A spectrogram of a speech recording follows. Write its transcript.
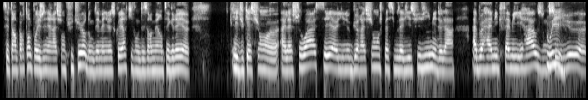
c'est important pour les générations futures. Donc des manuels scolaires qui vont désormais intégrer l'éducation euh, à la Shoah, c'est euh, l'inauguration, je ne sais pas si vous aviez suivi, mais de la Abrahamic Family House, donc ce lieu euh,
